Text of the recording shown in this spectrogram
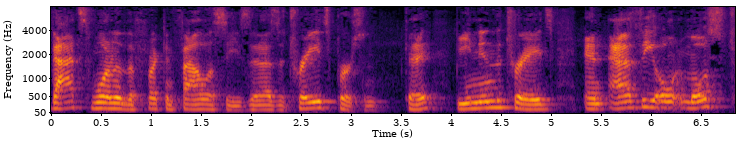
that's one of the freaking fallacies that as a tradesperson, okay, being in the trades, and as the most,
